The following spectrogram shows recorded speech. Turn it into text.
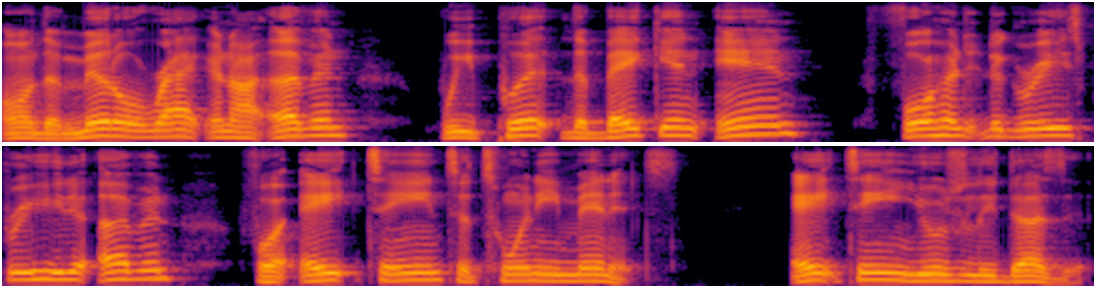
On the middle rack in our oven, we put the bacon in 400 degrees preheated oven for 18 to 20 minutes. 18 usually does it.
